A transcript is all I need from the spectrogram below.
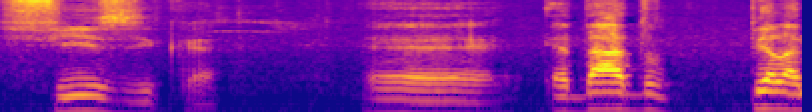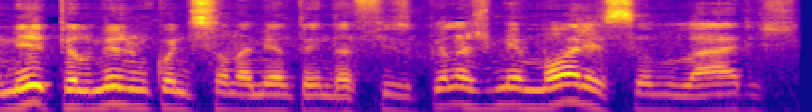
física. É, é dado pela, pelo mesmo condicionamento ainda físico, pelas memórias celulares,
